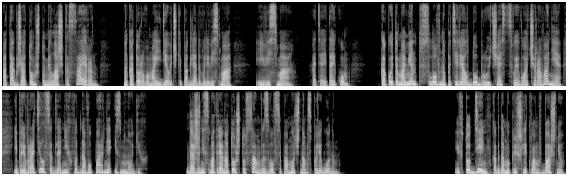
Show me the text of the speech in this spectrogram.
а также о том, что милашка Сайрон, на которого мои девочки поглядывали весьма и весьма, хотя и тайком, какой-то момент словно потерял добрую часть своего очарования и превратился для них в одного парня из многих даже несмотря на то, что сам вызвался помочь нам с полигоном. И в тот день, когда мы пришли к вам в башню,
